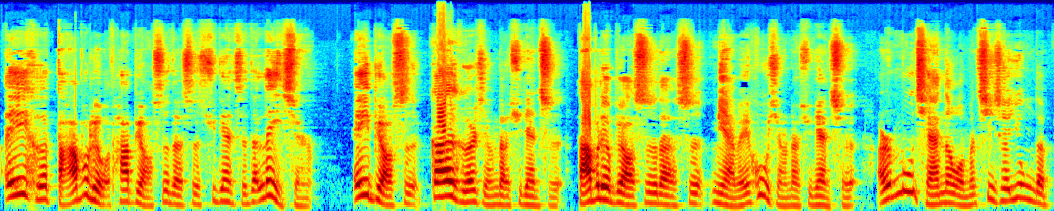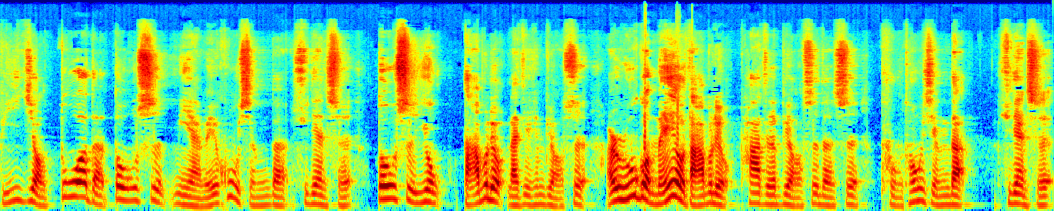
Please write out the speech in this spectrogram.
A 和 W 它表示的是蓄电池的类型。A 表示干涸型的蓄电池，W 表示的是免维护型的蓄电池。而目前呢，我们汽车用的比较多的都是免维护型的蓄电池，都是用 W 来进行表示。而如果没有 W，它则表示的是普通型的蓄电池。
